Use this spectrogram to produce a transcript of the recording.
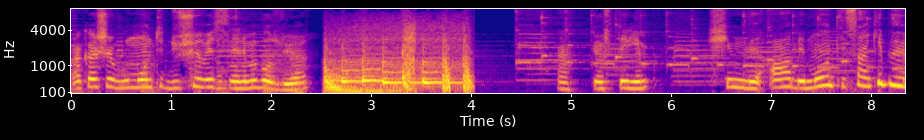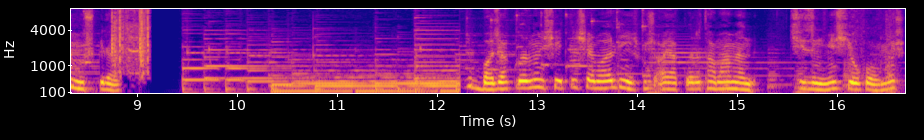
Arkadaşlar bu Monty düşüyor ve sinirimi bozuyor. Heh, göstereyim. Şimdi abi Monty sanki büyümüş biraz. Bacaklarının şekli şemali değişmiş. Ayakları tamamen çizilmiş, yok olmuş.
